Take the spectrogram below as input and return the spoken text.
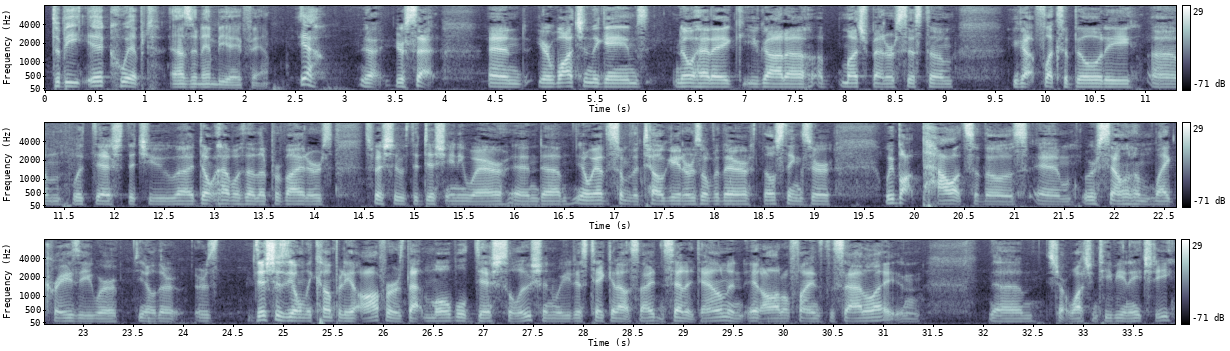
to be equipped as an NBA fan. Yeah, yeah, you're set, and you're watching the games. No headache. You got a, a much better system. You got flexibility um, with Dish that you uh, don't have with other providers, especially with the Dish Anywhere. And um, you know we have some of the tailgaters over there. Those things are. We bought pallets of those, and we're selling them like crazy. Where you know there, there's Dish is the only company that offers that mobile dish solution where you just take it outside and set it down, and it auto finds the satellite and um, start watching TV in HD.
